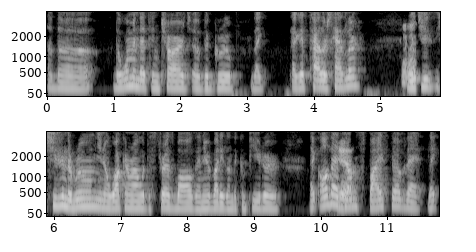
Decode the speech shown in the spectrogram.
the the woman that's in charge of the group, like I guess Tyler's handler, when Mhm. she's she's in the room, you know, walking around with the stress balls and everybody's on the computer, like all that Yeah. dumb spy stuff that like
